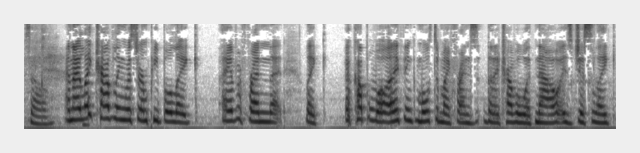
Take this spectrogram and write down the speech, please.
So and I like traveling with certain people. Like I have a friend that like a couple. Well, I think most of my friends that I travel with now is just like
